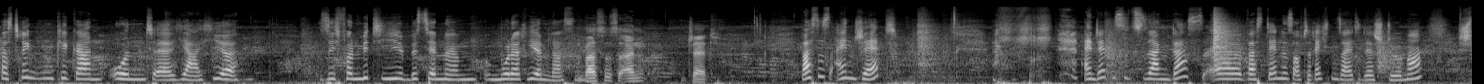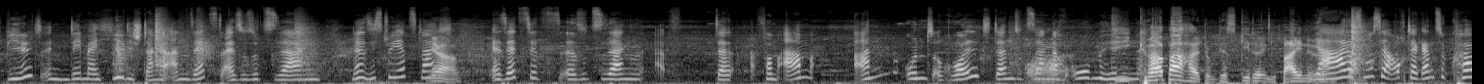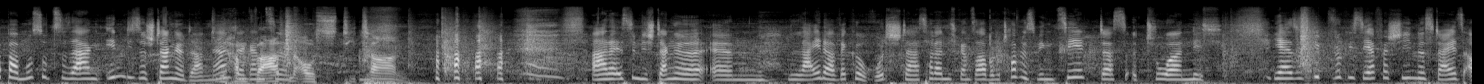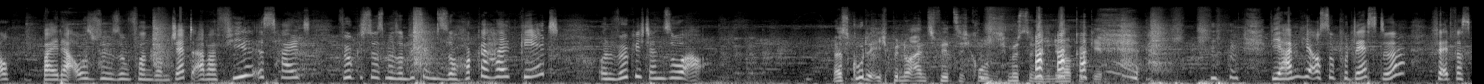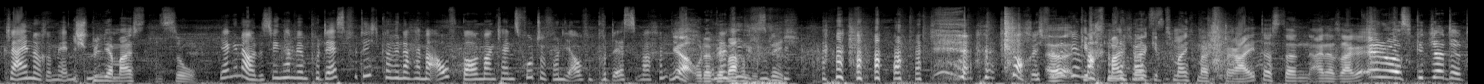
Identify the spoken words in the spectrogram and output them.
Was trinken, kickern und äh, ja, hier sich von Mitty ein bisschen ähm, moderieren lassen. Was ist ein Jet? Was ist ein Jet? Ein Jet ist sozusagen das, äh, was Dennis auf der rechten Seite der Stürmer spielt, indem er hier die Stange ansetzt. Also sozusagen, ne, siehst du jetzt gleich? Ja. Er setzt jetzt äh, sozusagen da, vom Arm an und rollt dann sozusagen Oh, nach oben hin. Die ab. Körperhaltung, das geht doch in die Beine Ja, das irgendwann. muss ja auch, der ganze Körper muss sozusagen in diese Stange dann. Ne? Die der haben ganze, Waden aus Titan. Ah, da ist ihm die Stange ähm, leider weggerutscht. Das hat er nicht ganz sauber getroffen, deswegen zählt das Tor nicht. Ja, also es gibt wirklich sehr verschiedene Styles, auch bei der Auslösung von so einem Jet, aber viel ist halt wirklich so, dass man so ein bisschen in diese Hocke halt geht und wirklich dann so Das Gute, ich bin nur 1,40 groß, ich müsste nicht in die Hocke gehen. Wir haben hier auch so Podeste für etwas kleinere Ich Menschen. spiele ja meistens so. ja, genau. Deswegen haben wir ein Podest für dich. Können wir nachher mal aufbauen, mal ein kleines Foto von dir auf dem Podest machen. Ja, oder wir machen das nicht. Doch, ich finde, Äh, wir Gibt es machen manchmal, das. gibt's manchmal Streit, dass dann einer sagt, ey, du hast gejettet.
